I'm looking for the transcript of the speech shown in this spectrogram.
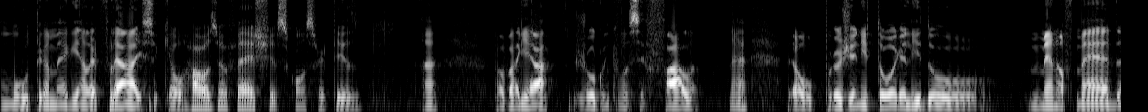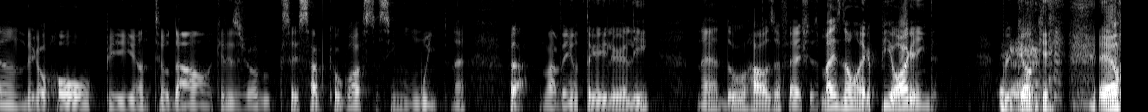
ultra mega em alerta, falei, ah, isso aqui é o House of Ashes, com certeza. Né? Para variar, jogo em que você fala, né? É o progenitor ali do Man of Madden, Little Hope, Until Dawn, aqueles jogos que vocês sabem que eu gosto assim muito, né? Ah, lá vem o trailer ali, né, do House of Ashes. Mas não, era pior ainda. Porque é o que? É o,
